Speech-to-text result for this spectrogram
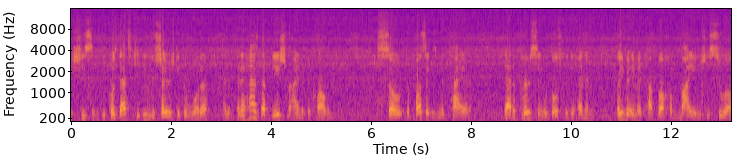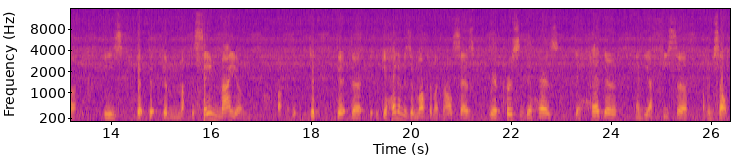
shisim because that's ki'ilu shayrish water and it, and it has that yesh ma'ayin quality. So the pasuk is mitayr that a person who goes to the Gehenna, is the, the, the, the same Mayim, uh, the, the, the, Gehenna is a Mokum, like Ronald says, where a person that has the header and the afisa of himself.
